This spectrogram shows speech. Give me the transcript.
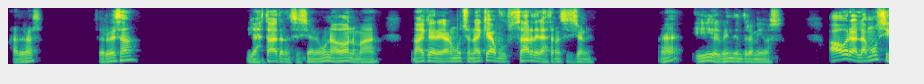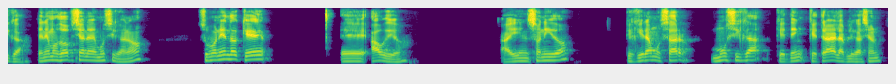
Atrás. Cerveza. Y ya está, transiciones. Una o dos nomás. No hay que agregar mucho. No hay que abusar de las transiciones. ¿eh? Y el bien de entre amigos. Ahora, la música. Tenemos dos opciones de música, ¿no? Suponiendo que eh, audio ahí en sonido, que quieran usar música que, trae la aplicación,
